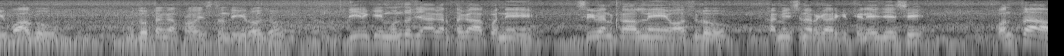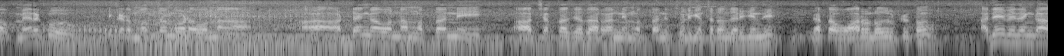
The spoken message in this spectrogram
ఈ వాగు ఉధృతంగా ప్రవహిస్తుంది ఈరోజు. దీనికి ముందు జాగ్రత్తగా కొన్ని శ్రీవెన్ కాలనీ వాసులు కమిషనర్ గారికి తెలియజేసి కొంత మేరకు ఇక్కడ మొత్తం కూడా ఉన్న అడ్డంగా ఉన్న మొత్తాన్ని ఆ చెత్త చెదారాన్ని మొత్తాన్ని తొలగించడం జరిగింది గత వారం రోజుల క్రితం. అదేవిధంగా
